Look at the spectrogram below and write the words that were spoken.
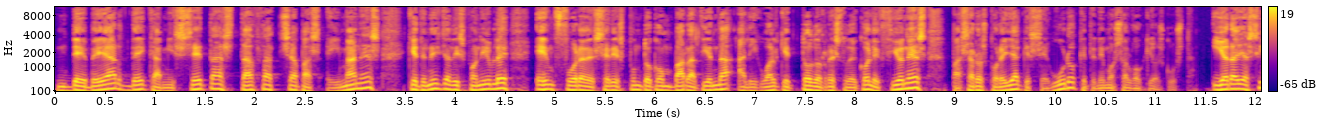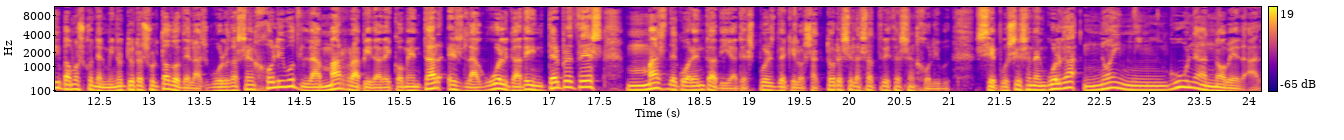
de Bear de camisetas, tazas, chapas e imanes que tenéis ya disponible en fuera de series.com barra tienda, al igual que todo el resto de colecciones. Pasaros por ella que seguro que tenemos algo que os gusta. Y ahora ya sí, vamos con el minuto y resultado de las huelgas en Hollywood. La más rápida de comentar es la huelga de intérpretes más de 40 días después de que los actores y las actrices en Hollywood se pusiesen en huelga. No hay ninguna novedad.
